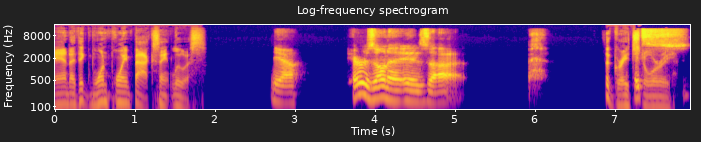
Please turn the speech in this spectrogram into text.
and I think one point back St. Louis. Yeah. Arizona is uh it's a great story. It's,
